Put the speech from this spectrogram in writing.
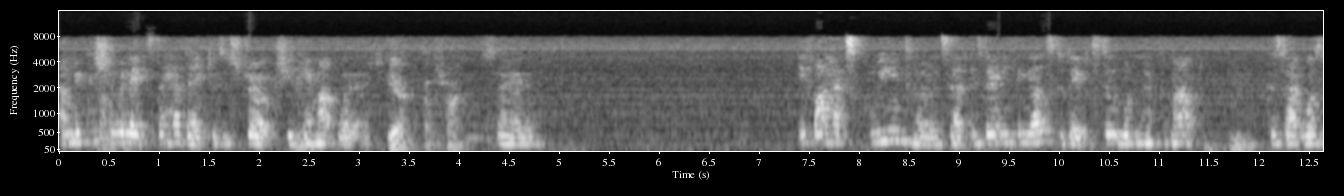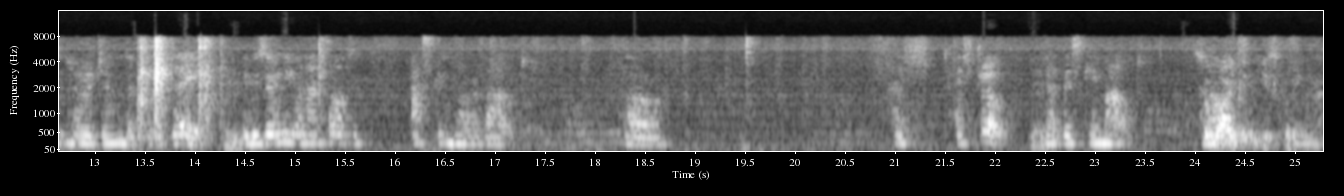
and because she relates the headache to the stroke, she Mm. came up with it. yeah, that's right. So if I had screened her and said, "Is there anything else today, it still wouldn't have come out Mm. because that wasn't her agenda for the day. Mm. It was only when I started asking her about her her, her stroke Mm. that this came out. So And why didn't you screen her?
